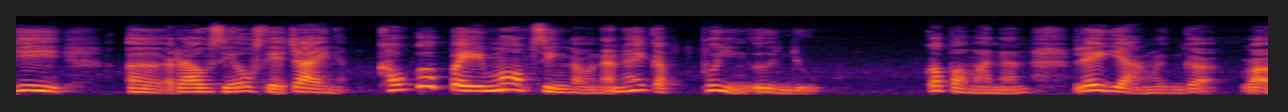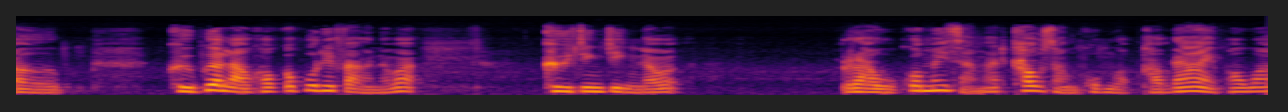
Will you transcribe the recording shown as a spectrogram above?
ที่เเราเสียอกเสียใจเนี่ยเขาก็ไปมอบสิ่งเหล่านั้นให้กับผู้หญิงอื่นอยู่ ก็ประมาณนั้นและอีกอย่างหนึ่งก็คือเพื่อนเราเขาก็พูดให้ฟังนะว่า คือจริง ๆ แล้ว เราก็ไม่สามารถเข้าสังคมกับเขาได้ เพราะว่า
